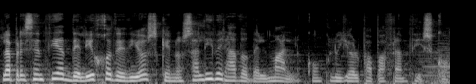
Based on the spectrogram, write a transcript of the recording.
la presencia del Hijo de Dios que nos ha liberado del mal, concluyó el Papa Francisco.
